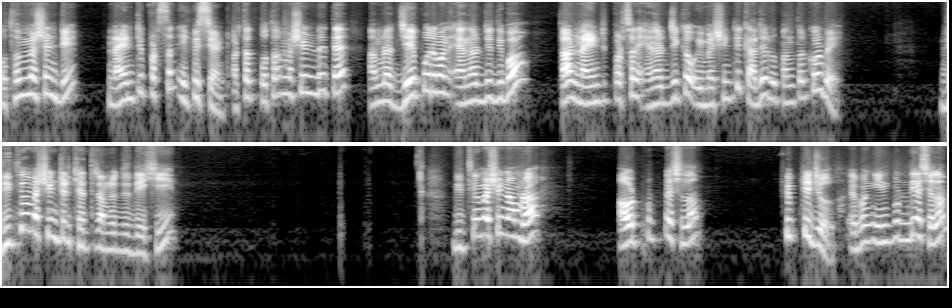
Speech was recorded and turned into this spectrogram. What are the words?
প্রথম মেশিনটি নাইনটি পার্সেন্ট এফিসিয়েন্ট অর্থাৎ প্রথম মেশিনটিতে আমরা যে পরিমাণ এনার্জি দিব, তার নাইনটি পার্সেন্ট এনার্জিকে ওই মেশিনটি কাজে রূপান্তর করবে। দ্বিতীয় মেশিনটির ক্ষেত্রে আমরা যদি দেখি, দ্বিতীয় মেশিন আমরা আউটপুট পেয়েছিলাম ফিফটি জুল এবং ইনপুট দিয়েছিলাম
